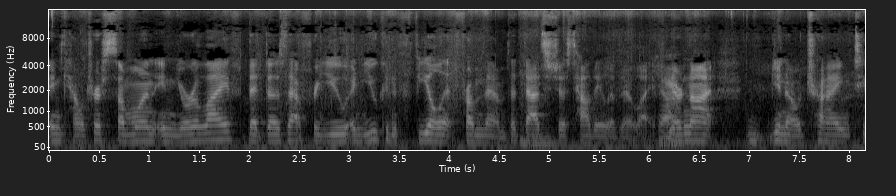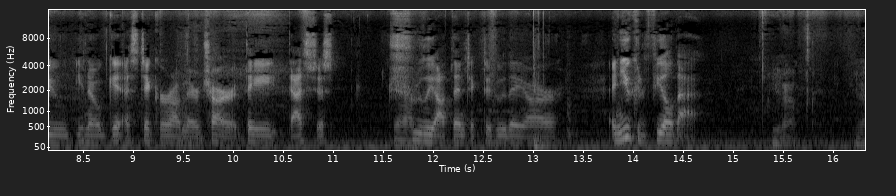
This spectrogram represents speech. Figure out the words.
encounter someone in your life that does that for you and you can feel it from them that that's mm-hmm. just how they live their life? Yeah. they're not you know trying to you know get a sticker on their chart. They that's just truly authentic to who they are. And you can feel that. Yeah. Yeah.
